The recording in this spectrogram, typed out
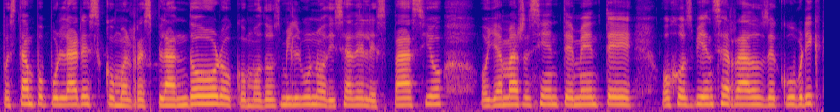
pues tan populares como El Resplandor o como 2001 Odisea del Espacio o ya más recientemente Ojos Bien Cerrados de Kubrick,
